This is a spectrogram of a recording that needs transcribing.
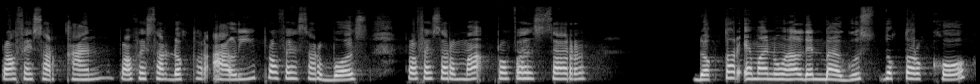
Profesor Kan, Profesor Dr. Ali, Profesor Bos, Profesor Mak, Profesor Dr. Emmanuel dan Bagus, Dr. Ko,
